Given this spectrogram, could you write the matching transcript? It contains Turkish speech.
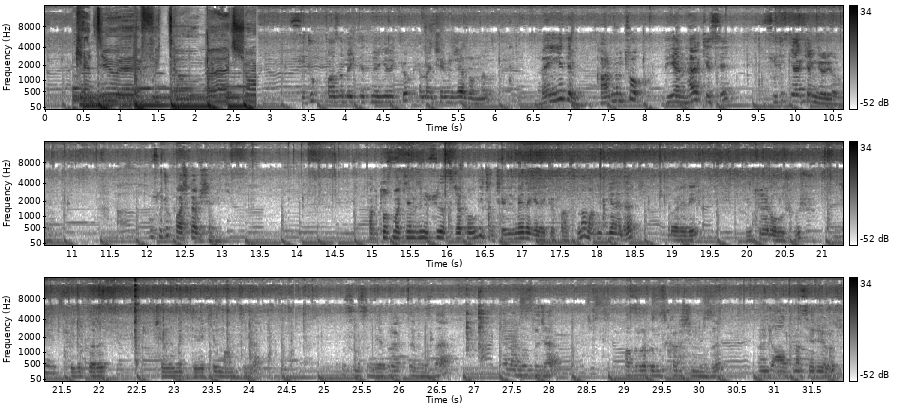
Sucuk fazla bekletmeye gerek yok. Hemen çevireceğiz onları. Ben yedim, karnım tok diyen herkesi sucuk yerken görüyorum. Bu sucuk başka bir şey. Tabii tost makinemizin üstü de sıcak olduğu için çevirmeye de gerek yok aslında ama biz gene de böyle bir ritüel oluşmuş. Sucukları çevirmek gerekir mantığıyla. Isınsın diye bıraktığımızda hemen hızlıca hazırladığımız karışımımızı önce altına seriyoruz.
